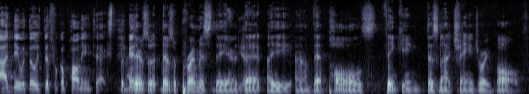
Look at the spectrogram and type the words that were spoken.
I deal with those difficult Pauline texts. But and, there's a there's a premise there yeah. that a um, that Paul's thinking does not change or evolve.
